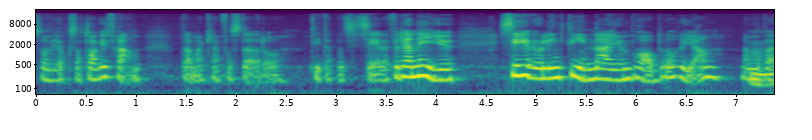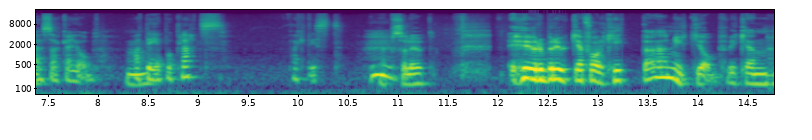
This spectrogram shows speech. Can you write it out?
som vi också har tagit fram där man kan få stöd och titta på sitt CV. För den är ju CV och LinkedIn är ju en bra början när man mm. börjar söka jobb. Mm. Att det är på plats. Faktiskt. Mm. Absolut. Hur brukar folk hitta nytt jobb? Vilken,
